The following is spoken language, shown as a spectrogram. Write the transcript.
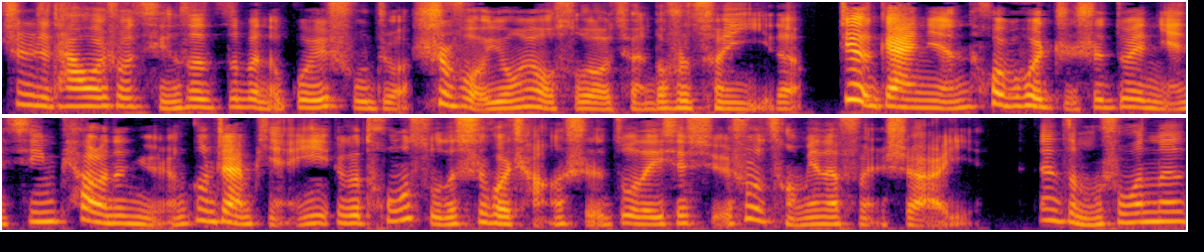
甚至他会说，情色资本的归属者是否拥有所有权都是存疑的。这个概念会不会只是对年轻漂亮的女人更占便宜这个通俗的社会常识做的一些学术层面的粉饰而已？但怎么说呢？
